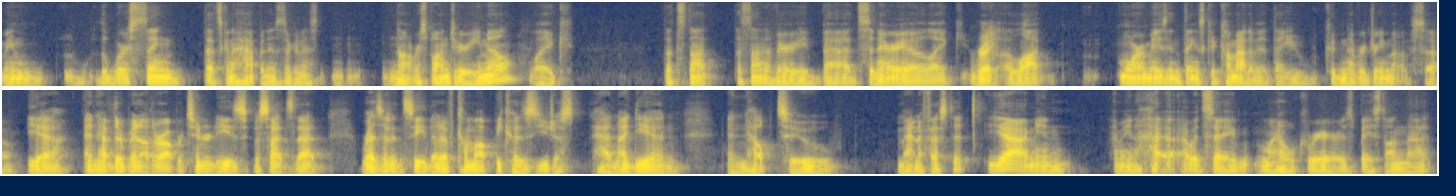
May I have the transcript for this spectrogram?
I mean, the worst thing that's going to happen is they're going to not respond to your email. Like, that's not that's not a very bad scenario. Like, Right. a lot more amazing things could come out of it that you could never dream of. So Yeah. And have there been other opportunities besides that residency that have come up because you just had an idea and and helped to manifest it? yeah, I mean, I mean, I, I would say my whole career is based on that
